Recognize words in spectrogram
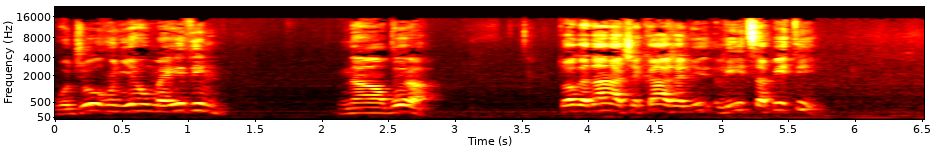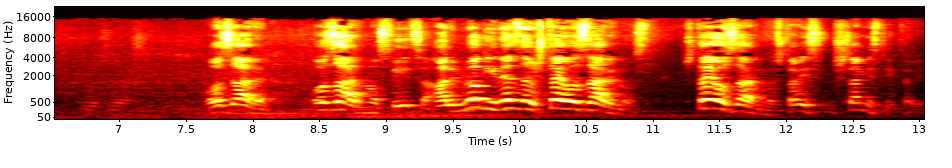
Vođuhun je ume idhin nadira. Toga dana će, kaže, lica biti ozarena. Ozarenost lica. Ali mnogi ne znaju šta je ozarenost. Šta je ozarenost? Šta, šta mislite vi?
